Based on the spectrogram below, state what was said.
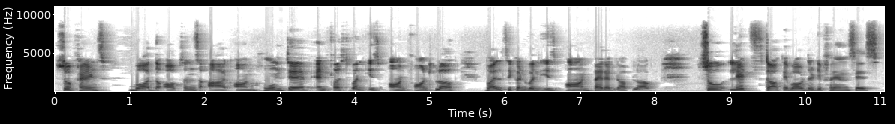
So friends, both the options are on home tab and first one is on font block while second one is on paragraph block. So let's talk about the differences.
